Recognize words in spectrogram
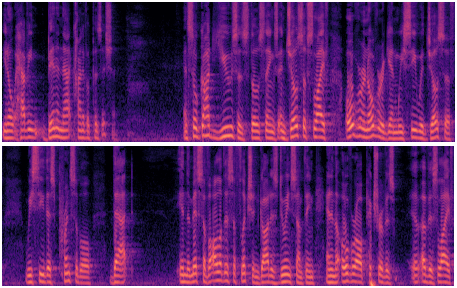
you know, having been in that kind of a position. And so God uses those things. And Joseph's life, over and over again, we see with Joseph, we see this principle that in the midst of all of this affliction, God is doing something, and in the overall picture of his, of his life,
